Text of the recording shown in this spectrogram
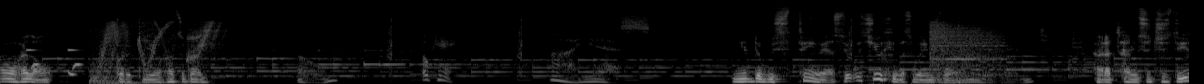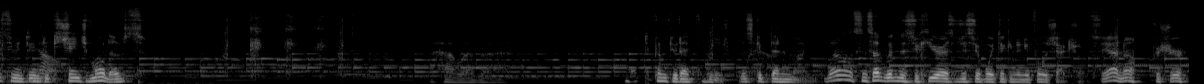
Oh, hello. Korekiyo, how's it going? Oh. Okay. Ah, yes. Near the mysterious, it was you he was waiting for. At a time such as this, you intend to exchange motives. However. Not to come to that conclusion. Let's keep that in mind. Well, since I've witnessed you here, I suggest you avoid taking any foolish actions. Yeah, no, for sure.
